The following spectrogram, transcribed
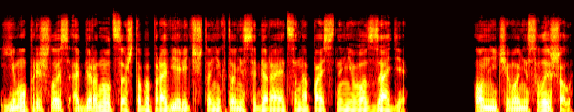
Ему пришлось обернуться, чтобы проверить, что никто не собирается напасть на него сзади. Он ничего не слышал.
